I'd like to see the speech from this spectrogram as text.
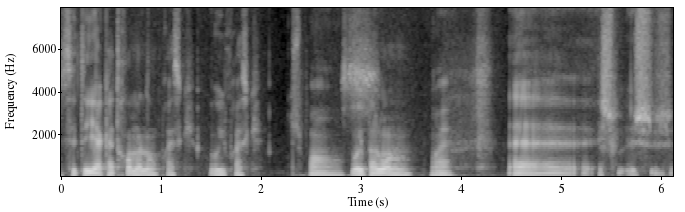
C'était il y a 4 ans maintenant, presque. Oui, presque. je pense Oui, pas loin. hein. Ouais. Euh, je, je-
